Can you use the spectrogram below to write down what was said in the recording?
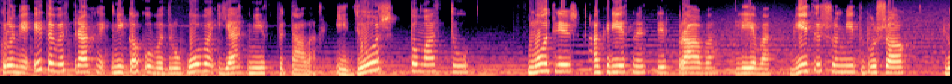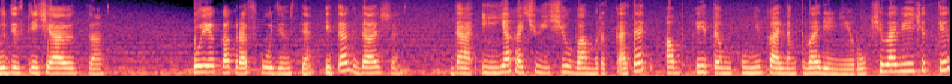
Кроме этого страха никакого другого я не испытала. Идешь по мосту, Смотришь окрестности справа, слева, ветер шумит в ушах, люди встречаются, кое-как расходимся и так дальше. Да, и я хочу еще вам рассказать об этом уникальном творении рук человеческих,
